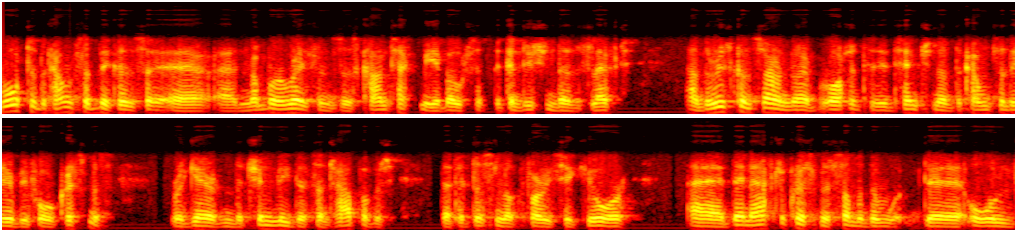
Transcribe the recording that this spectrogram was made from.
wrote to the council because uh, a number of residents has contacted me about the condition that is left, and there is concern. I brought it to the attention of the council there before Christmas regarding the chimney that's on top of it, that it doesn't look very secure. Uh, then after Christmas, some of the, the old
